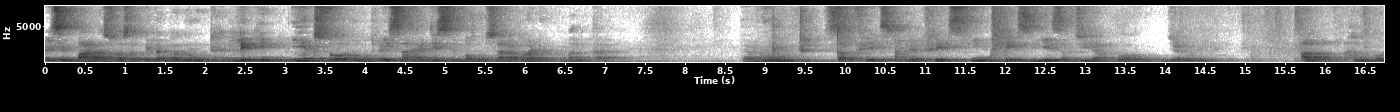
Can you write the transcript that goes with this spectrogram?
ऐसे बारह सौ सबके लगभग रूट है। लेकिन एक सौ रूट ऐसा है जिससे बहुत सारा वर्ड बनता है। तो रूट सफिक्स प्रेफिक्स इनफिक्स ये सब चीज़ आपको ज़रूरी है। अब हमको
